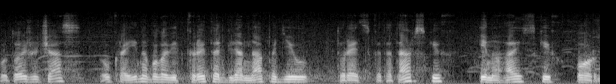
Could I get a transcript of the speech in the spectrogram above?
У той же час Україна була відкрита для нападів турецько-татарських і ногайських орд.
